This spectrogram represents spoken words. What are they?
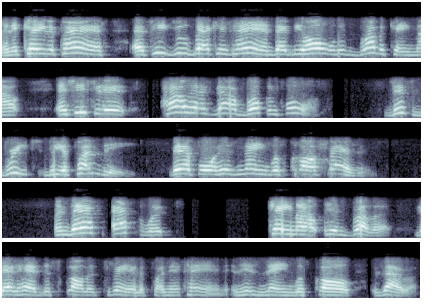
And it came to pass, as he drew back his hand, that behold, his brother came out. And she said, How hast thou broken forth? This breach be upon thee. Therefore his name was called Phares. And there afterwards came out his brother that had the scarlet thread upon his hand, and his name was called Zerah.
